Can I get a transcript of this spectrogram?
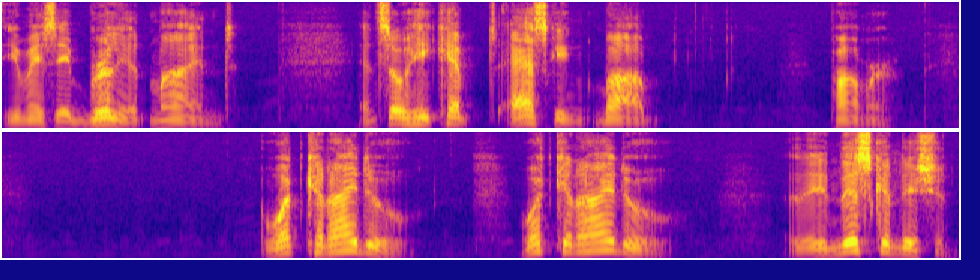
you may say brilliant mind. And so he kept asking Bob Palmer, What can I do? What can I do in this condition?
